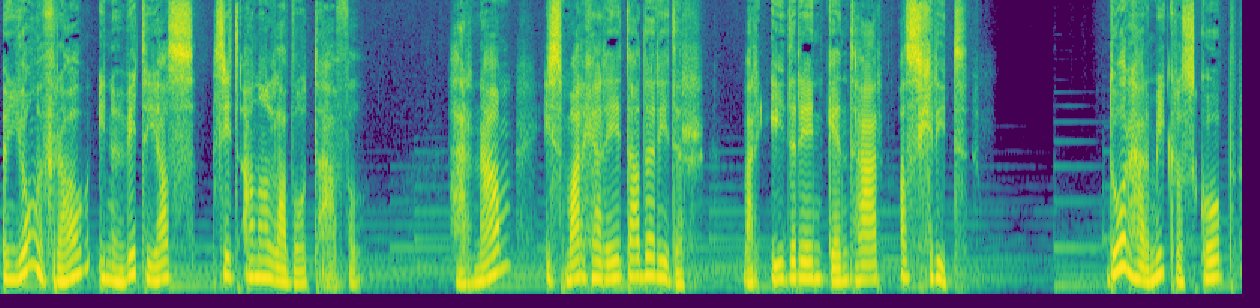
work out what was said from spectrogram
Een jonge vrouw in een witte jas zit aan een labotafel. Haar naam is Margaretha de Ridder, maar iedereen kent haar als Griet. Door haar microscoop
